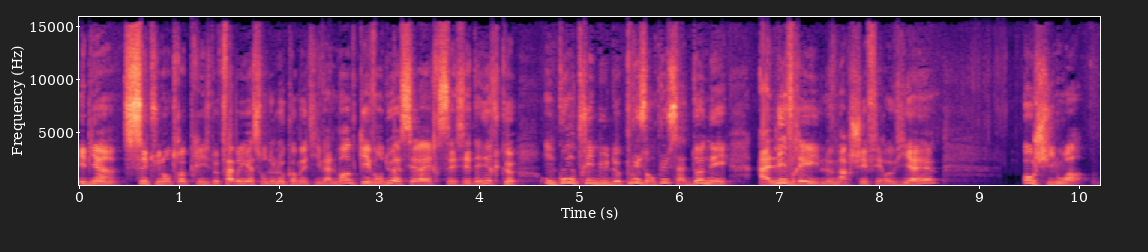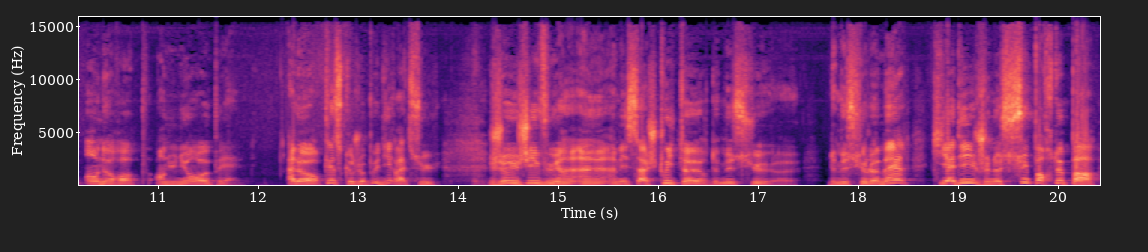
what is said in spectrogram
eh bien, c'est une entreprise de fabrication de locomotives allemandes qui est vendue à CRRC. C'est-à-dire qu'on contribue de plus en plus à donner, à livrer le marché ferroviaire aux Chinois en Europe, en Union européenne. Alors, qu'est-ce que je peux dire là-dessus? J'ai vu un, message Twitter de monsieur, euh, de monsieur Le Maire qui a dit Je ne supporte pas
